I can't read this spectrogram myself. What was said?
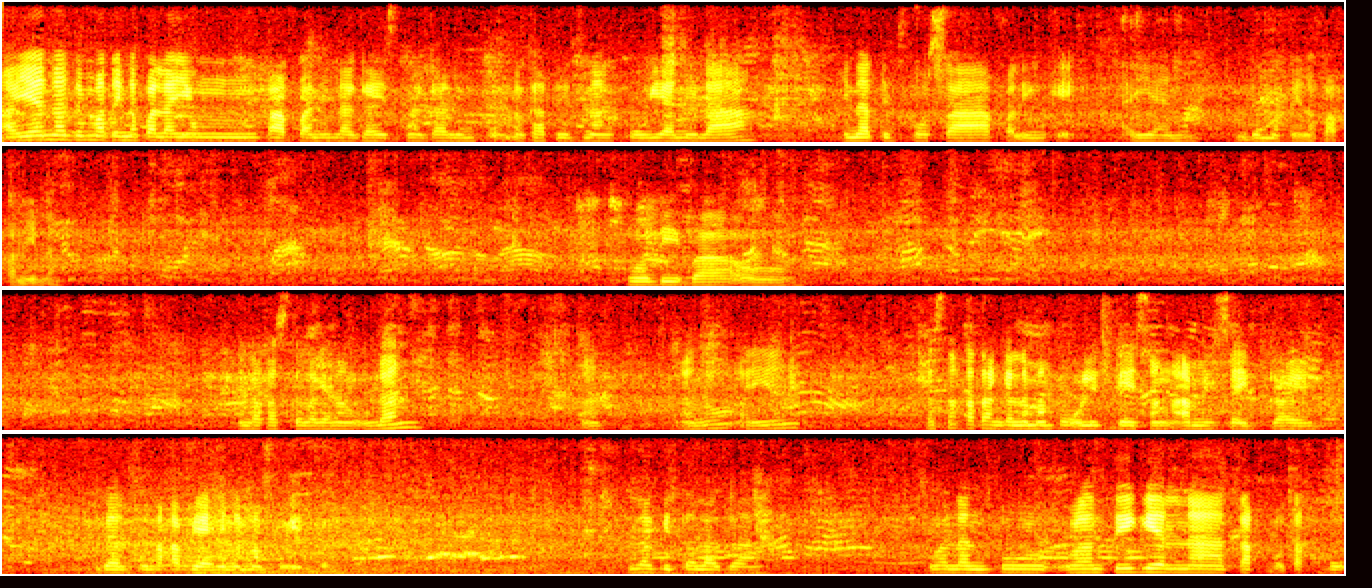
Ayan na, dumating na pala yung papa nila guys. na galing po, naghatid ng kuya nila. Inatid po sa palengke. Ayan, dumating na papa nila. O, diba? O. Ang lakas talaga ng ulan. At, ano, ayan. Tapos nakatanggal naman po ulit guys ang aming sidecar. Dahil po nakabiyahe naman po ito. Lagi talaga. Walang, po, walang tigil na takbo-takbo.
